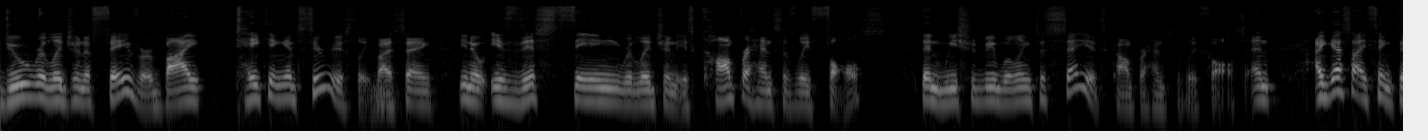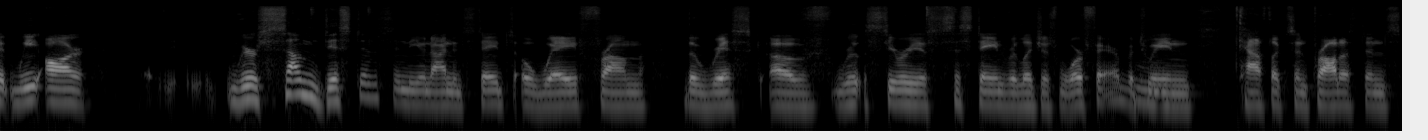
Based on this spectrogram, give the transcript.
do religion a favor by taking it seriously, by saying, you know, if this thing, religion, is comprehensively false, then we should be willing to say it's comprehensively false. And I guess I think that we are, we're some distance in the United States away from the risk of re- serious, sustained religious warfare mm. between Catholics and Protestants,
